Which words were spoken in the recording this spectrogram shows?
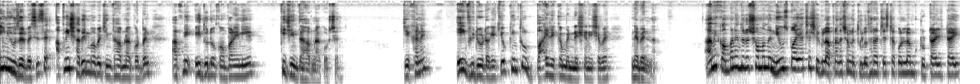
এই নিউজের বেসিসে আপনি স্বাধীনভাবে চিন্তাভাবনা করবেন। আপনি এই দুটো কোম্পানি নিয়ে কী চিন্তাভাবনা করছেন? যেখানে এই ভিডিওটাকে কেউ কিন্তু বাই রেকমেন্ডেশন হিসেবে নেবেন না। আমি কোম্পানি দুটোর সম্বন্ধে নিউজ পাওয়া যাচ্ছে সেগুলো আপনাদের সামনে তুলে ধরার চেষ্টা করলাম। টোটালটাই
